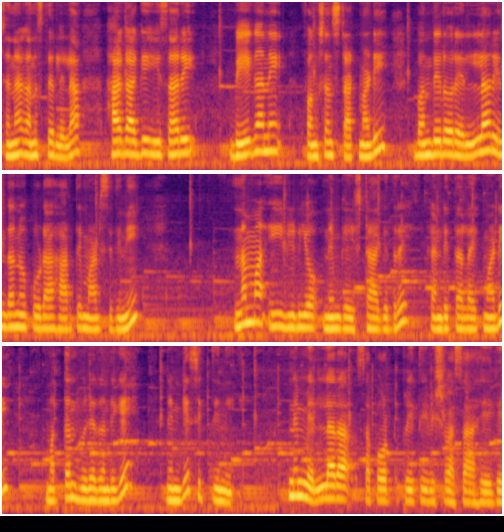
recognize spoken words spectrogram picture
ಚೆನ್ನಾಗಿ ಅನ್ನಿಸ್ತಿರ್ಲಿಲ್ಲ ಹಾಗಾಗಿ ಈ ಸಾರಿ ಬೇಗನೆ ಫಂಕ್ಷನ್ ಸ್ಟಾರ್ಟ್ ಮಾಡಿ ಬಂದಿರೋರೆಲ್ಲರಿಂದನೂ ಕೂಡ ಆರತಿ ಮಾಡಿಸಿದ್ದೀನಿ ನಮ್ಮ ಈ ವಿಡಿಯೋ ನಿಮಗೆ ಇಷ್ಟ ಆಗಿದ್ದರೆ ಖಂಡಿತ ಲೈಕ್ ಮಾಡಿ, ಮತ್ತೊಂದು ವಿಡಿಯೋದೊಂದಿಗೆ ನಿಮಗೆ ಸಿಗ್ತೀನಿ. ನಿಮ್ಮೆಲ್ಲರ ಸಪೋರ್ಟ್, ಪ್ರೀತಿ, ವಿಶ್ವಾಸ ಹೇಗೆ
